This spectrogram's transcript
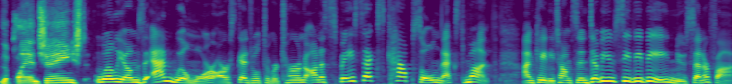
The plan changed. Williams and Wilmore are scheduled to return on a SpaceX capsule next month. I'm Katie Thompson, WCVB News Center 5.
